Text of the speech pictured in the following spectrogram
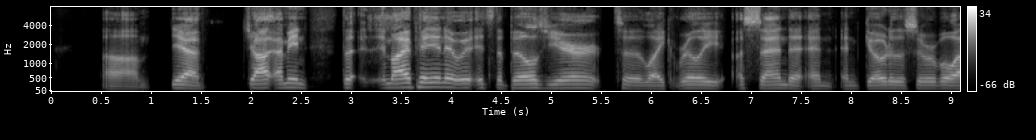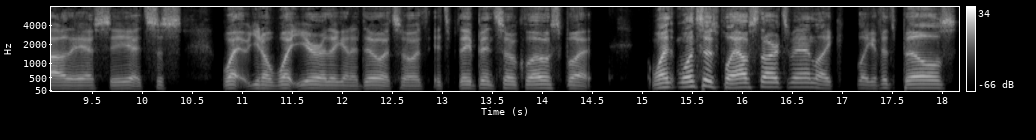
um, yeah, John. I mean, the in my opinion, it, it's the Bills' year to like really ascend and and go to the Super Bowl out of the AFC. It's just what you know. What year are they going to do it? So it's, it's they've been so close, but once once those playoff starts, man, like like if it's Bills,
